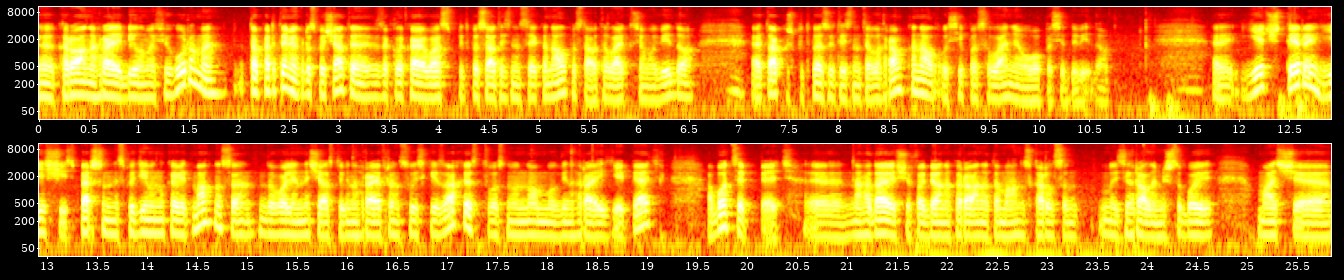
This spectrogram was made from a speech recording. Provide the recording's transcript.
Е, Каруана грає білими фігурами. Та перед тим як розпочати, закликаю вас підписатись на цей канал, поставити лайк цьому відео. Е, Також підписуйтесь на телеграм-канал, усі посилання у описі до відео. Е, Є 4, є 6. Перша несподіванка від Магнуса. Доволі нечасто він грає французький захист, в основному він грає Е5 або С5. Е, Нагадаю, що Фабіано Каруана та Магнус Карлсон зіграли між собою матч е,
